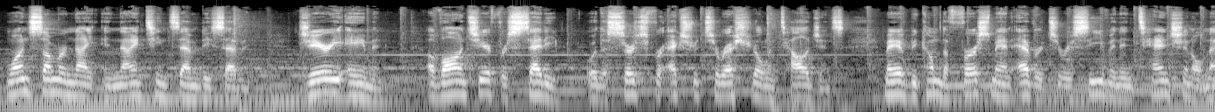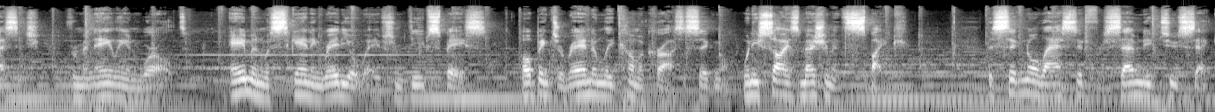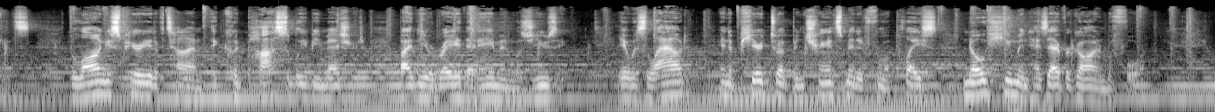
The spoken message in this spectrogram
One summer night in 1977, Jerry Ehman, a volunteer for SETI, or the Search for Extraterrestrial Intelligence, may have become the first man ever to receive an intentional message from an alien world. Ehman was scanning radio waves from deep space, hoping to randomly come across a signal, when he saw his measurements spike. The signal lasted for 72 seconds, the longest period of time it could possibly be measured by the array that Ehman was using. It was loud and appeared to have been transmitted from a place no human has ever gone before.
